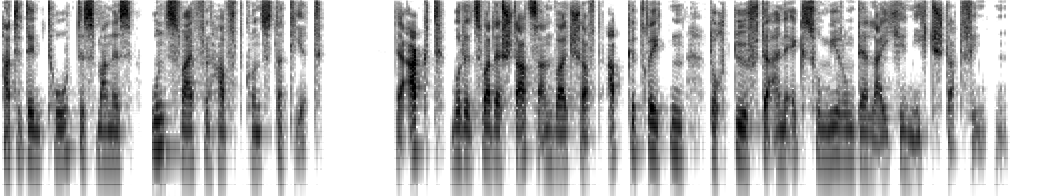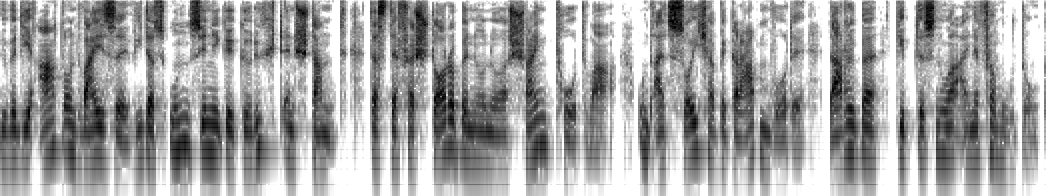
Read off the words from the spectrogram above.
hatte den Tod des Mannes unzweifelhaft konstatiert. Der Akt wurde zwar der Staatsanwaltschaft abgetreten, doch dürfte eine Exhumierung der Leiche nicht stattfinden. Über die Art und Weise, wie das unsinnige Gerücht entstand, dass der Verstorbene nur scheintot war und als solcher begraben wurde, darüber gibt es nur eine Vermutung.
